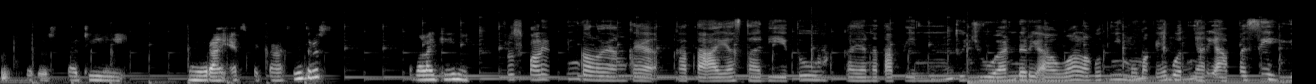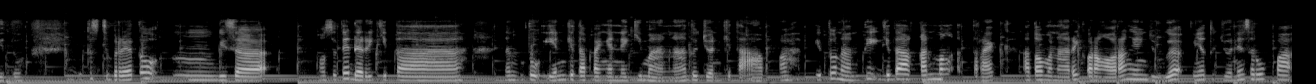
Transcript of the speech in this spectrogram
terus tadi mengurangi ekspektasi terus apalagi ini terus paling kalau yang kayak kata Ayas tadi itu kayak netapin tujuan dari awal aku nih mau makanya buat nyari apa sih gitu. Itu sebenarnya tuh hmm, bisa maksudnya dari kita nentuin kita pengennya gimana tujuan kita apa itu nanti kita akan mengattract atau menarik orang-orang yang juga punya tujuannya serupa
